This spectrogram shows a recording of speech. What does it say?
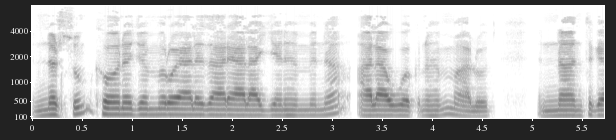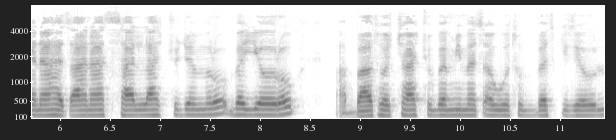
እነርሱም ከሆነ ጀምሮ ያለ ዛሬ አላየንህምና አላወቅንህም አሉት። እናንት ገና ህፃናት ሳላችሁ ጀምሮ በየወሮው አባቶቻችሁ በሚመጸውቱበት ጊዜ ሁሉ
